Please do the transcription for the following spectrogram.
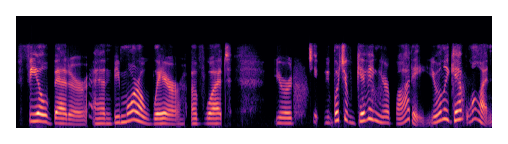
feel better and be more aware of what you're what you're giving your body you only get one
